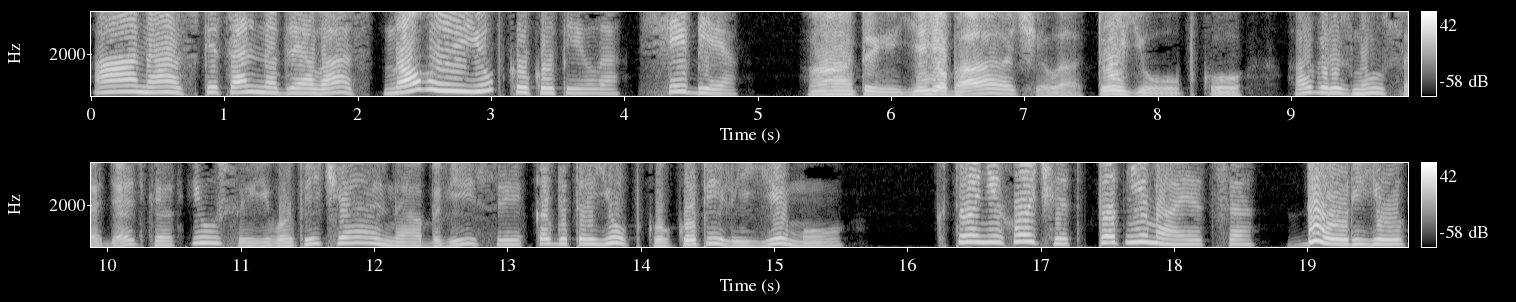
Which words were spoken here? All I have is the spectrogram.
«А она специально для вас новую юбку купила. Себе». «А ты ее бачила, ту юбку!» Огрызнулся дядька, и усы его печально обвисли, как будто юбку купили ему. «Кто не хочет, тот не мается. Дурью!»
